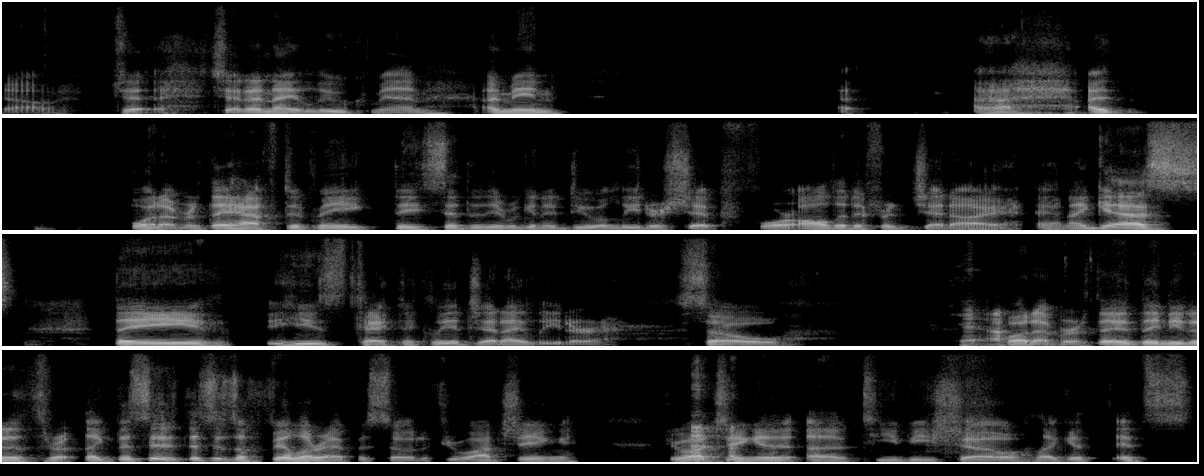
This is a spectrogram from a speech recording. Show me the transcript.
Yeah, Je- Jedi Luke, man. I mean, uh, I whatever they have to make they said that they were going to do a leadership for all the different jedi and i guess they he's technically a jedi leader so yeah. whatever. They they needed to throw like this is this is a filler episode. If you're watching if you're watching a, a tv show like it, it's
